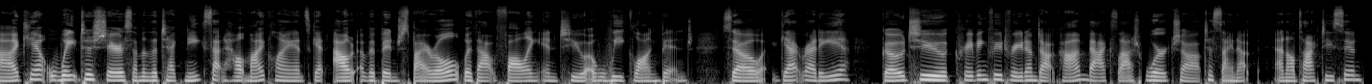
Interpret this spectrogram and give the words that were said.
I can't wait to share some of the techniques that help my clients get out of a binge spiral without falling into a week long binge. So get ready. Go to cravingfoodfreedom.com backslash workshop to sign up, and I'll talk to you soon.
